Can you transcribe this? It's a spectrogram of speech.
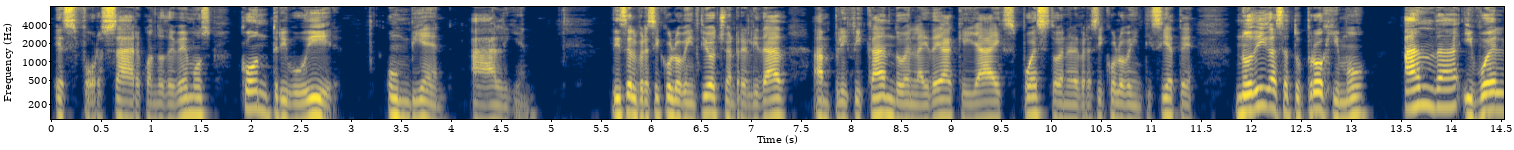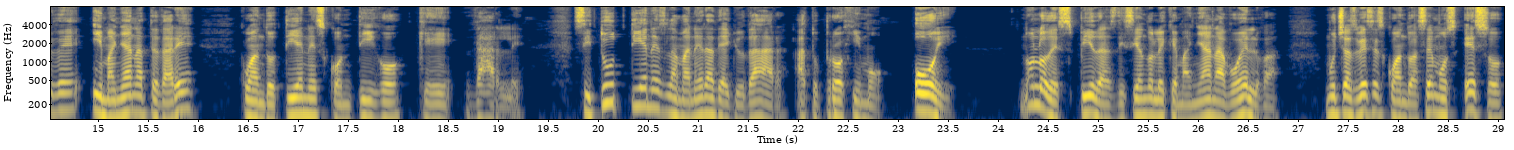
esforzar, cuando debemos contribuir un bien a alguien. Dice el versículo 28, en realidad amplificando en la idea que ya he expuesto en el versículo 27, no digas a tu prójimo, anda y vuelve y mañana te daré, cuando tienes contigo que darle. Si tú tienes la manera de ayudar a tu prójimo hoy, no lo despidas diciéndole que mañana vuelva, Muchas veces cuando hacemos eso,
